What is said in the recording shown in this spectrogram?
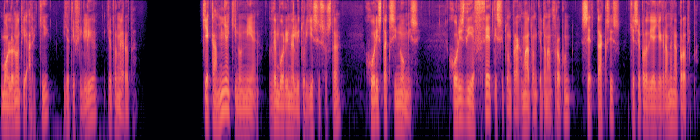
μολονότι αρκεί για τη φιλία και τον έρωτα. Και καμιά κοινωνία δεν μπορεί να λειτουργήσει σωστά χωρίς ταξινόμηση, χωρίς διευθέτηση των πραγμάτων και των ανθρώπων σε τάξεις και σε προδιαγεγραμμένα πρότυπα.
